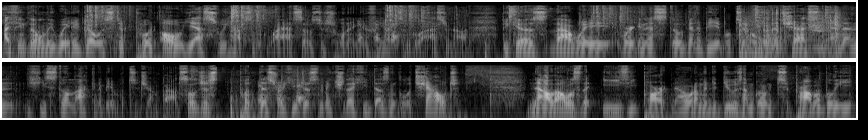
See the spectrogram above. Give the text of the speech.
I think the only way to go is to put... Oh, yes, we have some glass. I was just wondering if he had some glass or not. Because that way, we're gonna still going to be able to open the chest, and then he's still not going to be able to jump out. So I'll just put this right here just to make sure that he doesn't glitch out. Now, that was the easy part. Now, what I'm going to do is I'm going to probably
